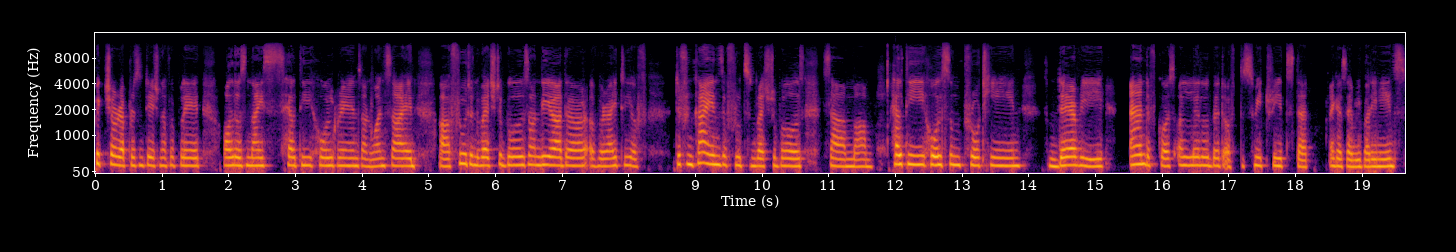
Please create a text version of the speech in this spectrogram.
picture representation of a plate, all those nice healthy whole grains on one side, uh, fruit and vegetables on the other, a variety of different kinds of fruits and vegetables, some um, healthy, wholesome protein, some dairy, and of course, a little bit of the sweet treats that I guess everybody needs.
